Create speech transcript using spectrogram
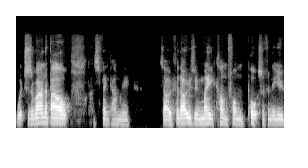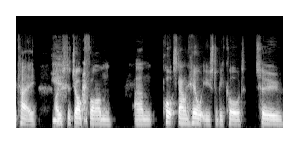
which is around about let's think how many so for those who may come from portsmouth in the uk i used to jog from um, portsdown hill it used to be called to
